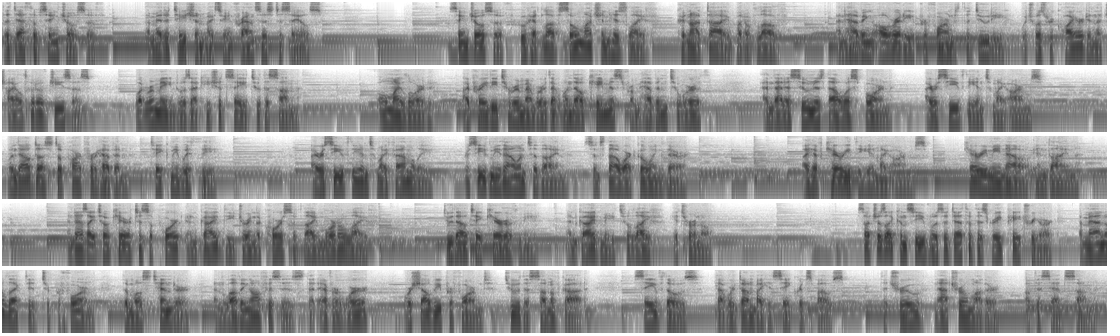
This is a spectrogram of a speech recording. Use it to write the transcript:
The Death of Saint Joseph, a meditation by Saint Francis de Sales. Saint Joseph, who had loved so much in his life, could not die but of love, and having already performed the duty which was required in the childhood of Jesus, what remained was that he should say to the Son, O my Lord, I pray thee to remember that when thou camest from heaven to earth, and that as soon as thou wast born, I received thee into my arms. When thou dost depart for heaven, take me with thee. I receive thee into my family, receive me thou into thine, since thou art going there. I have carried thee in my arms, carry me now in thine. And as I took care to support and guide thee during the course of thy mortal life, do thou take care of me, and guide me to life eternal. Such as I conceive was the death of this great patriarch, a man elected to perform the most tender and loving offices that ever were or shall be performed to the Son of God, save those that were done by his sacred spouse, the true natural mother of the said Son.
